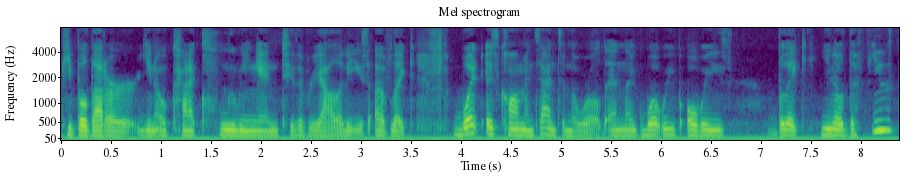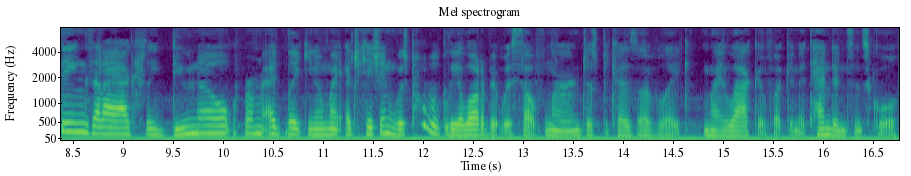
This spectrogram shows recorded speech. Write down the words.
people that are you know kind of cluing into the realities of like what is common sense in the world and like what we've always like you know the few things that i actually do know from ed- like you know my education was probably a lot of it was self-learned just because of like my lack of fucking attendance in school.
